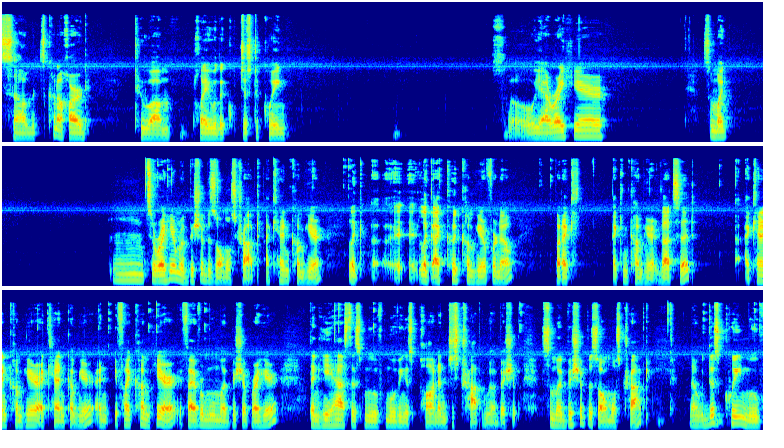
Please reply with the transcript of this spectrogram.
it's um, it's kind of hard to um, play with a, just a queen. So yeah, right here. So my mm, so right here, my bishop is almost trapped. I can't come here. Like uh, like I could come here for now, but I I can come here. That's it. I can't come here. I can't come here. And if I come here, if I ever move my bishop right here, then he has this move moving his pawn and just trapping my bishop. So my bishop is almost trapped. Now with this queen move,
